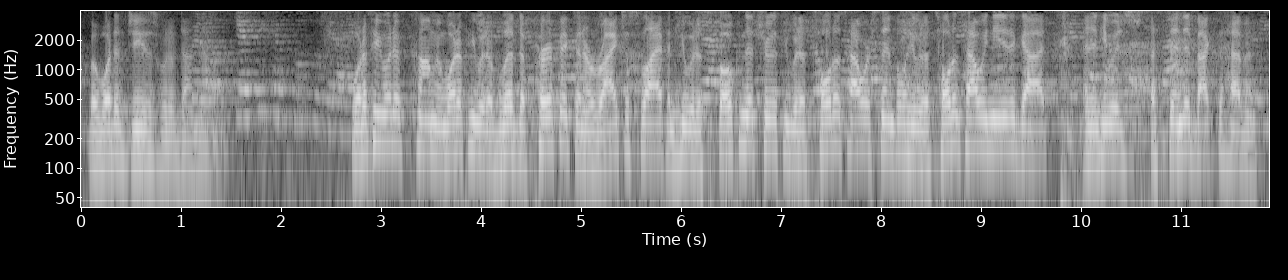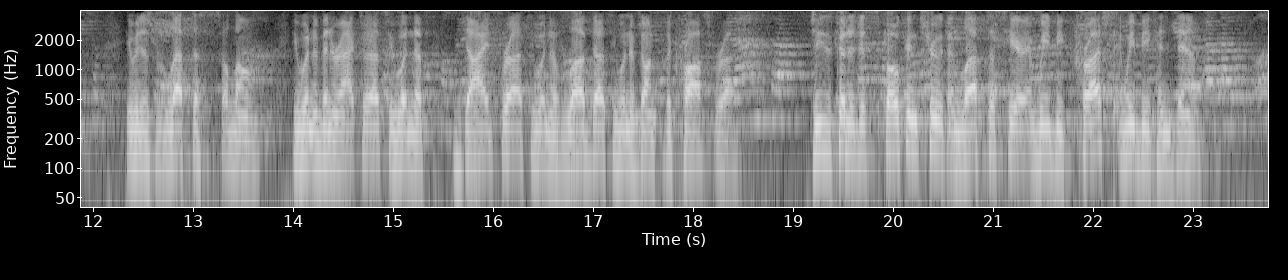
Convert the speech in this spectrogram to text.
But what if Jesus would have done that? Pero, ¿qué si Jesús hubiera What if he would have come and what if he would have lived a perfect and a righteous life and he would have spoken the truth? He would have told us how we're sinful. He would have told us how we needed a God. And then he would have ascended back to heaven. He would have just left us alone. He wouldn't have interacted with us. He wouldn't have died for us. He wouldn't have loved us. He wouldn't have gone to the cross for us. Jesus could have just spoken truth and left us here and we'd be crushed and we'd be condemned.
